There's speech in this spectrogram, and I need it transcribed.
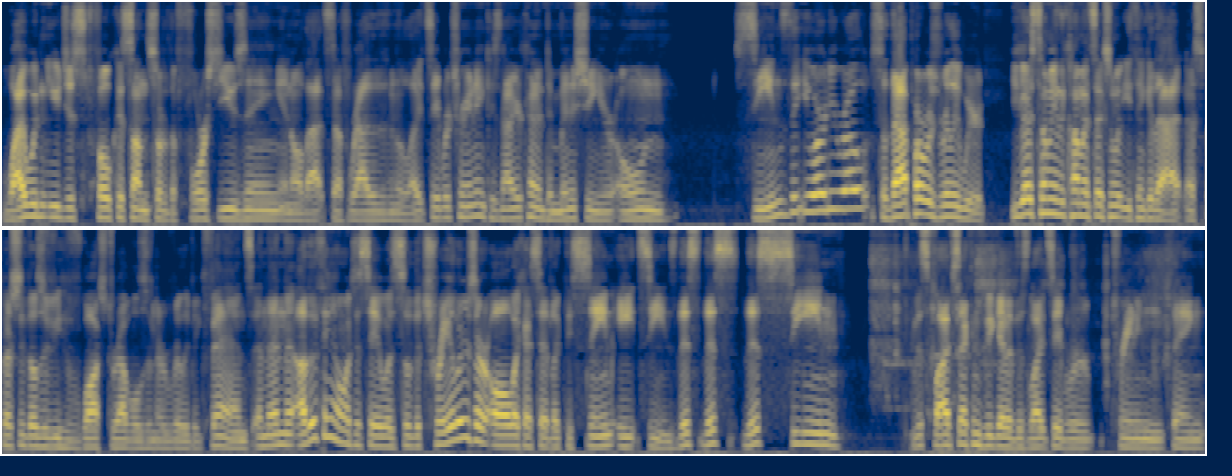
why wouldn't you just focus on sort of the force using and all that stuff rather than the lightsaber training because now you're kind of diminishing your own scenes that you already wrote. So that part was really weird. You guys tell me in the comment section what you think of that, especially those of you who've watched Rebels and are really big fans. And then the other thing I want to say was so the trailers are all like I said like the same 8 scenes. This this this scene this 5 seconds we get of this lightsaber training thing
